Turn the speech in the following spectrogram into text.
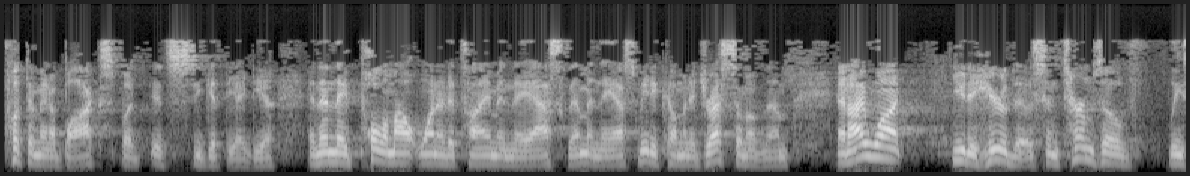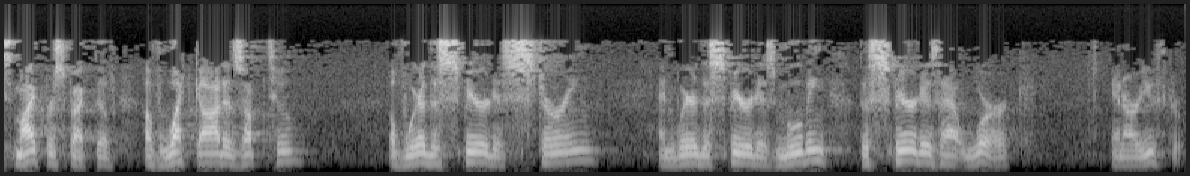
put them in a box, but it's, you get the idea. And then they pull them out one at a time and they ask them and they ask me to come and address some of them. And I want you to hear this in terms of, at least my perspective, of what God is up to, of where the Spirit is stirring and where the Spirit is moving. The Spirit is at work in our youth group.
